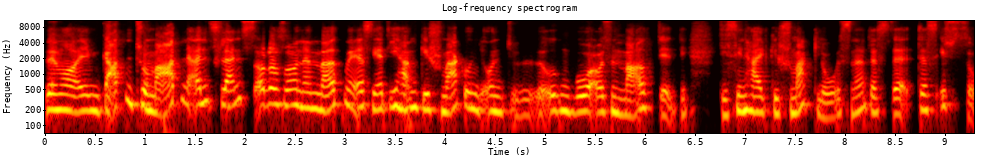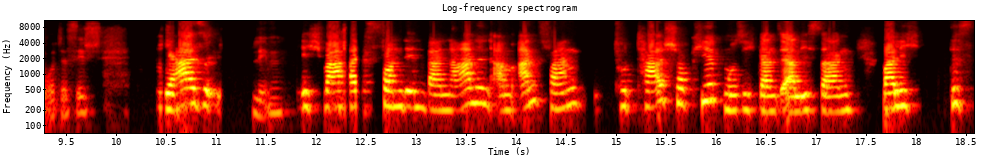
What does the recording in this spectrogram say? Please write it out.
wenn man im Garten Tomaten anpflanzt oder so, dann merkt man erst, ja, die haben Geschmack und, und irgendwo aus dem Markt, die, die sind halt geschmacklos. Ne? Das, das ist so. Das ist. Ja, also ich war halt von den Bananen am Anfang total schockiert, muss ich ganz ehrlich sagen, weil ich das,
